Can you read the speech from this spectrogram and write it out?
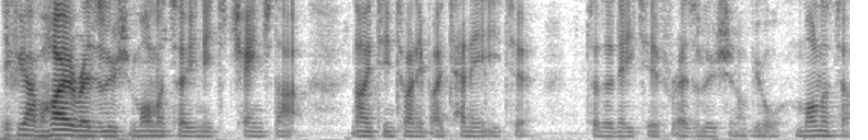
if you have a higher resolution monitor, you need to change that 1920 by 1080 to, to the native resolution of your monitor.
